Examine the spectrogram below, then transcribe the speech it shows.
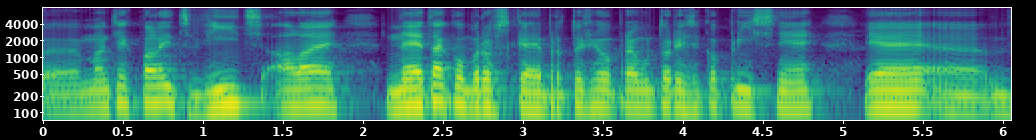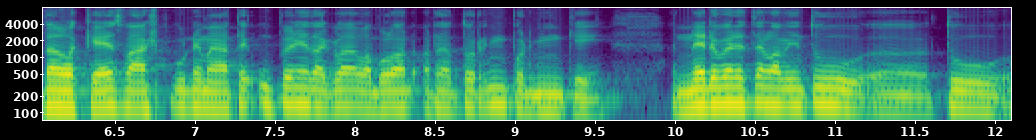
eh, mám těch palic víc, ale ne tak obrovské, protože opravdu to riziko plísně je eh, velké, zvlášť pokud nemáte úplně takhle laboratorní podmínky. Nedovedete hlavně tu, tu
